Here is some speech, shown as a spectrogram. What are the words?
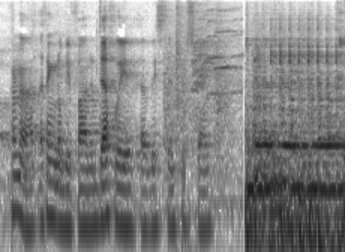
I don't know, I think it'll be fun. Definitely at least interesting. This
